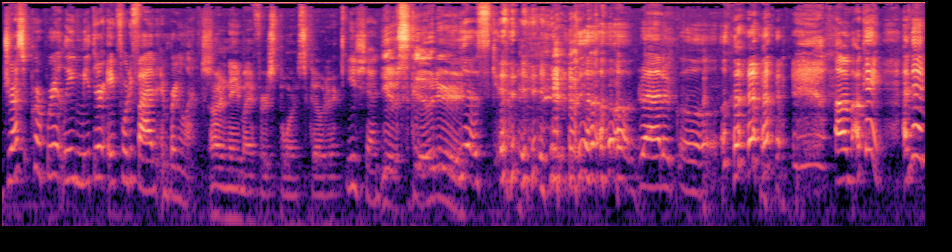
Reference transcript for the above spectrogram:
dress appropriately, meet there at 8:45, and bring lunch. I'm gonna name my firstborn Scoter. You should. Yo, Scooter. Yes, good. Radical. um, okay, and then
